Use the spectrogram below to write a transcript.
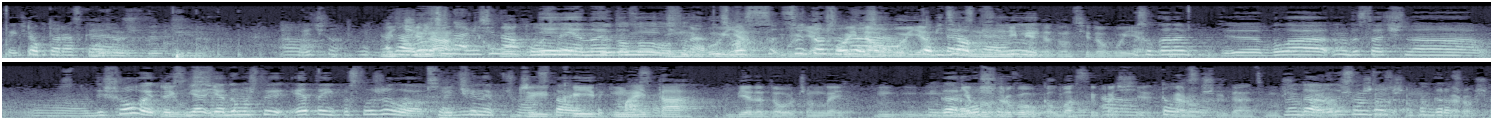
腿，докторская. Ветчина? Да, ветчина, ветчина, 火 Не, не, 腿。 но это не Ну, ветчина. 不一样， Суть 不 суть 一 в том, 样， что 味道 она 不一样， копченая. 里面的东西都不一样。 Поскольку она э, была ну, достаточно э, дешевой, то есть я, я думаю, что это и послужило причиной, почему она стала Джикит таким массовым. майта беда должен лей. Не Горошек. было другого колбасы почти.豆子 Горошек, да, потому что Ну да, ну, то есть горошек, он тоже шамшам, как горошек. горошек.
